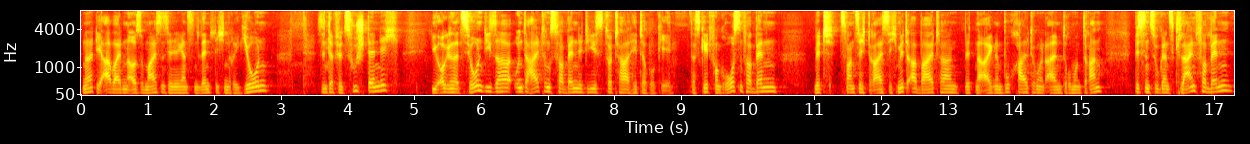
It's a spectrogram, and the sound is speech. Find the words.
Ne, die arbeiten also meistens in den ganzen ländlichen Regionen, sind dafür zuständig. Die Organisation dieser Unterhaltungsverbände, die ist total heterogen. Das geht von großen Verbänden mit 20, 30 Mitarbeitern, mit einer eigenen Buchhaltung und allem drum und dran, bis hin zu ganz kleinen Verbänden,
